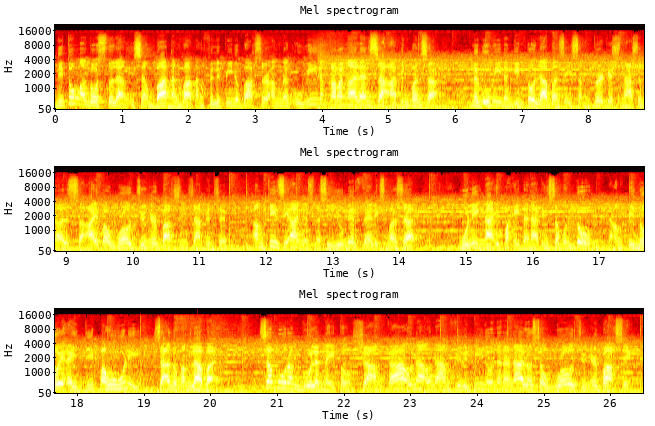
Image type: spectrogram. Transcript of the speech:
Nitong Agosto lang, isang batang-batang Filipino boxer ang nag-uwi ng karangalan sa ating bansa. Nag-uwi ng ginto laban sa isang Turkish national sa AIBA World Junior Boxing Championship ang 15 anyos na si Yumir Felix Marcial. Muling naipakita natin sa mundo na ang Pinoy ay di pahuhuli sa anumang laban. Sa murang gulang na ito, siya ang kauna-unahang Filipino na nanalo sa World Junior Boxing.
